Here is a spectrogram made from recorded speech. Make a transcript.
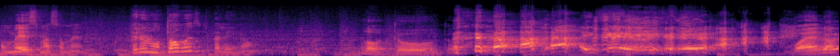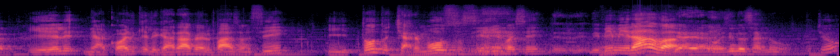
um mês mais ou menos. Pero não tomas? Eu Falei, não. Lo tudo. increíble, increíble. Bueno, e ele, me acordo que ele agarrava o vaso assim, e todo charmoso, assim, assim, me mirava. Como diciendo salud. Eu,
